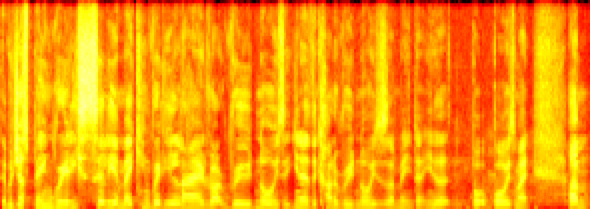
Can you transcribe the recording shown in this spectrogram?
they were just being really silly and making really loud like rude noises. You know the kind of rude noises i mean don't you that boys make? Um,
